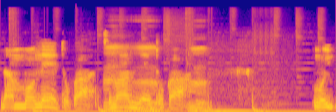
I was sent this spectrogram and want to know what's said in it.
なんもねえとか、つまんねえとか、うんうんうんもう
